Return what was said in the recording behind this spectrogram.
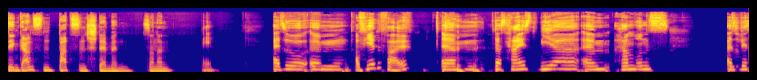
den ganzen Batzen stemmen, sondern Also ähm, auf jeden Fall. Ähm, das heißt, wir ähm, haben uns, also wir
